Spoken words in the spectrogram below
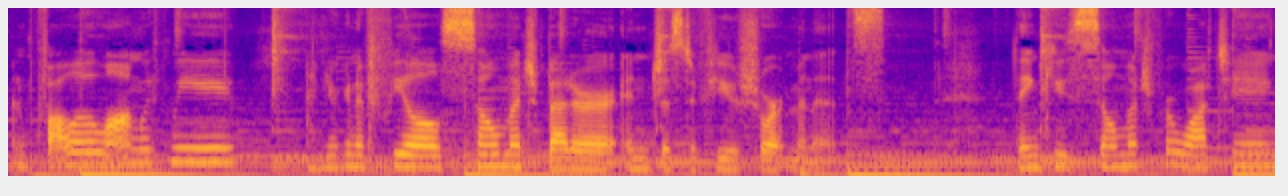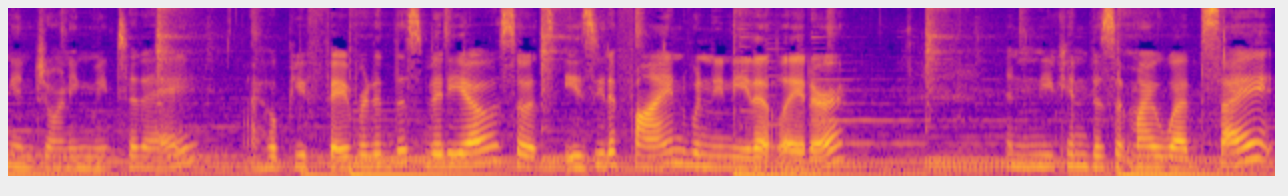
and follow along with me, and you're going to feel so much better in just a few short minutes. Thank you so much for watching and joining me today. I hope you favorited this video so it's easy to find when you need it later. And you can visit my website,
